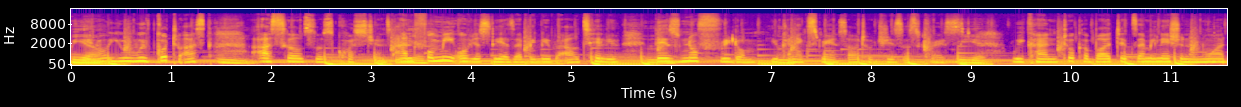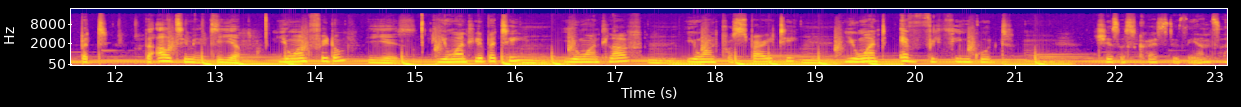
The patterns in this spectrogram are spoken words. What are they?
Yeah. You know, you we've got to ask ourselves those questions. And Yes. for me, obviously, as a believer, I'll tell you, mm. there's no freedom you can mm. experience out of Jesus Christ. Yes. We can talk about examination and what, but the ultimate. yeah You want freedom, yes you want liberty, mm. you want love, you want prosperity, you want everything good. Jesus Christ is the answer.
